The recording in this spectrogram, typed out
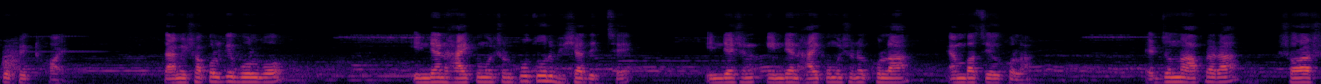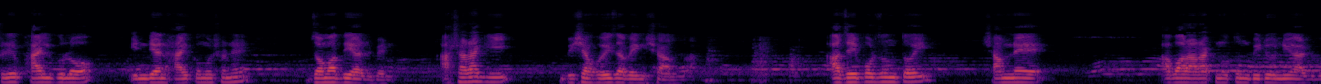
প্রফিট হয়। তা আমি সকলকে বলব ইন্ডিয়ান হাই কমিশন প্রচুর ভিসা দিচ্ছে। ইন্ডিয়ান ইন্ডিয়ান হাই কমিশনও খোলা অ্যাম্বাসিও খোলা। এর জন্য আপনারা সরাসরি ফাইলগুলো ইন্ডিয়ান হাই কমিশনে জমা দিয়ে আসবেন। আসার আগেই ভিসা হয়ে যাবে ইনশাআল্লাহ। আজ এই পর্যন্তই। সামনে আবার আর এক নতুন ভিডিও নিয়ে আসব।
